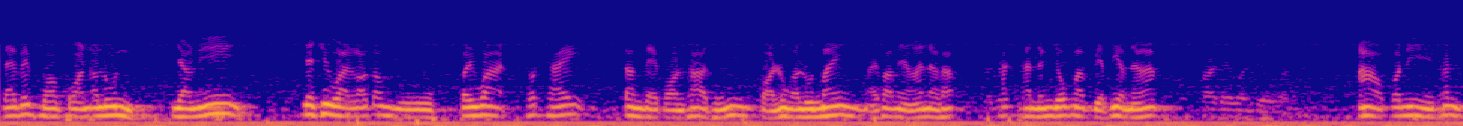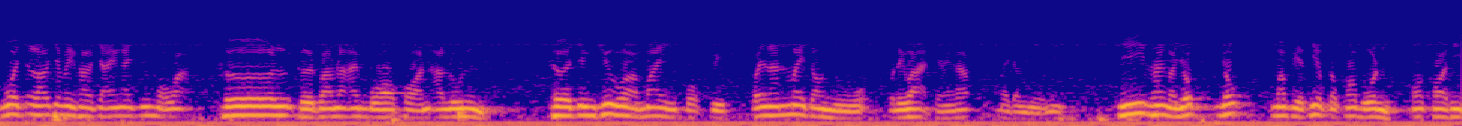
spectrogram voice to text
แต่ไปบอกก่อนอรุณ อย่างนี้จะชื่อว่าเราต้องอยู่ไปวาดชดใช้ตั้งแต่ก่อนข้าถึงก่อนลุงอรุณไหมหมายความอย่างนั้นนะครับท่านท่านนึงยกมาเปรียบเทียบนะครับอ้าวก็นี่ท่านกลัวเราจะไม่เข้าใจไงจึงบอกว่า เธอเกิดความละอายบอกก่อนอรุณ เธอจึงชื่อว่าไม่ปกปิด เพราะฉะนั้นไม่ต้องอยู่ปริวาสใช่ไหมครับ ไม่ต้องอยู่นี่ นี้ท่านก็ยกยกมาเปรียบเทียบกับข้อบนข้อข้อที่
